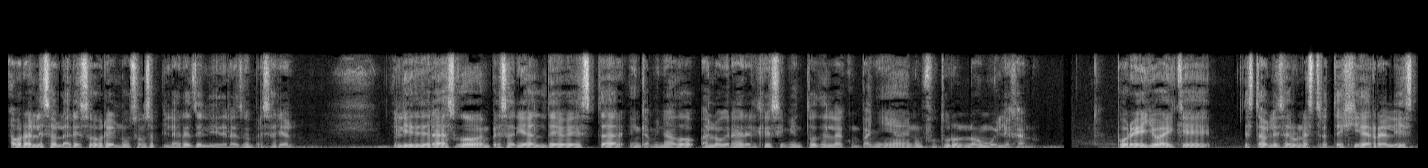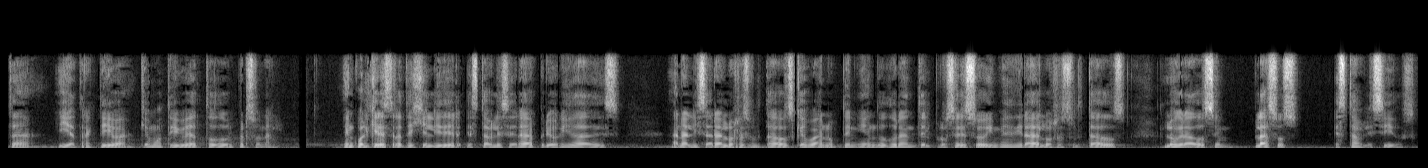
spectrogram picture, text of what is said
Ahora les hablaré sobre los 11 pilares del liderazgo empresarial. El liderazgo empresarial debe estar encaminado a lograr el crecimiento de la compañía en un futuro no muy lejano. Por ello hay que establecer una estrategia realista y atractiva que motive a todo el personal. En cualquier estrategia el líder establecerá prioridades, analizará los resultados que van obteniendo durante el proceso y medirá los resultados logrados en plazos establecidos.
